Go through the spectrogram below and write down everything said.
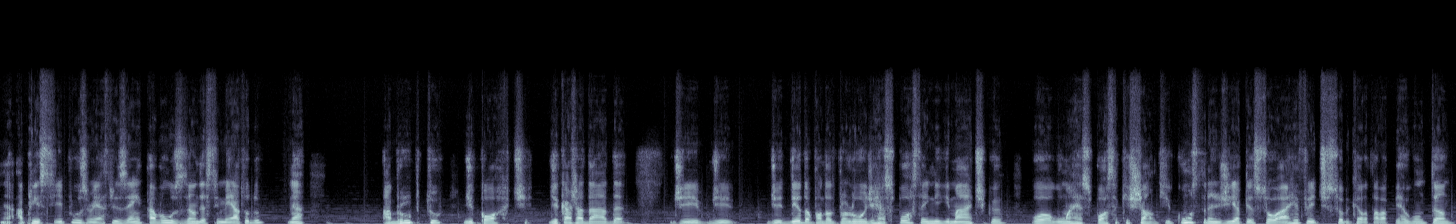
Né? A princípio, os mestres Zen estavam usando esse método né, abrupto, de corte, de cajadada, de, de, de dedo apontado para a lua, de resposta enigmática, ou alguma resposta que, que constrangia a pessoa a refletir sobre o que ela estava perguntando.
